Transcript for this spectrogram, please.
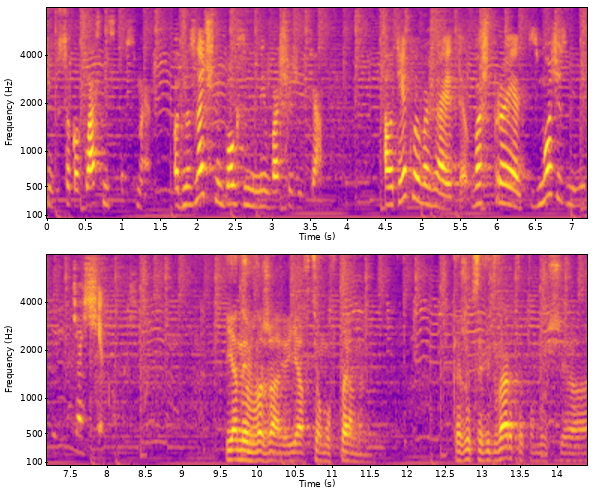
і висококласний спортсмен. Однозначно бокс змінив ваше життя. А от як ви вважаєте, ваш проект зможе змінити життя ще когось? Я не вважаю, я в цьому впевнений. Кажу це відверто, тому що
